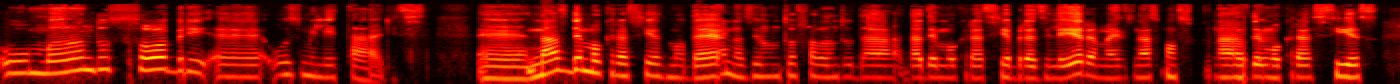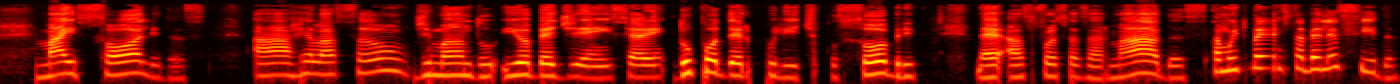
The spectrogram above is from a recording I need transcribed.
o mando sobre é, os militares. É, nas democracias modernas, eu não estou falando da, da, democracia brasileira, mas nas, nas democracias mais sólidas, a relação de mando e obediência do poder político sobre né, as Forças Armadas está muito bem estabelecida.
